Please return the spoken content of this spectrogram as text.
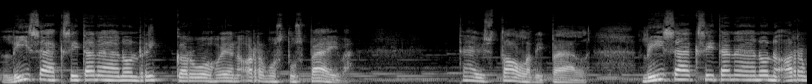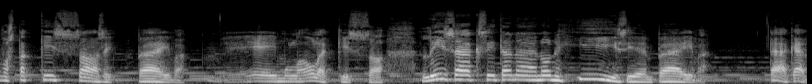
Lisäksi tänään on rikkaruohojen arvostuspäivä. Täys talvi päällä. Lisäksi tänään on arvosta kissaasi päivä. Ei mulla ole kissaa. Lisäksi tänään on hiisien päivä. Tää käy.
